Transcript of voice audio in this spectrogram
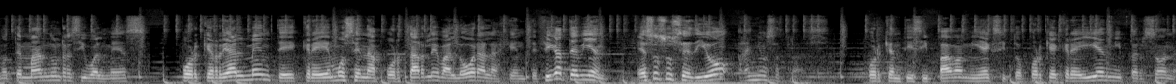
no te mando un recibo al mes porque realmente creemos en aportarle valor a la gente. Fíjate bien, eso sucedió años atrás, porque anticipaba mi éxito, porque creía en mi persona.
